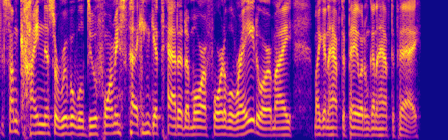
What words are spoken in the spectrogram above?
some kindness Aruba will do for me so that I can get that at a more affordable rate, or am I am I going to have to pay what I'm going to have to pay?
